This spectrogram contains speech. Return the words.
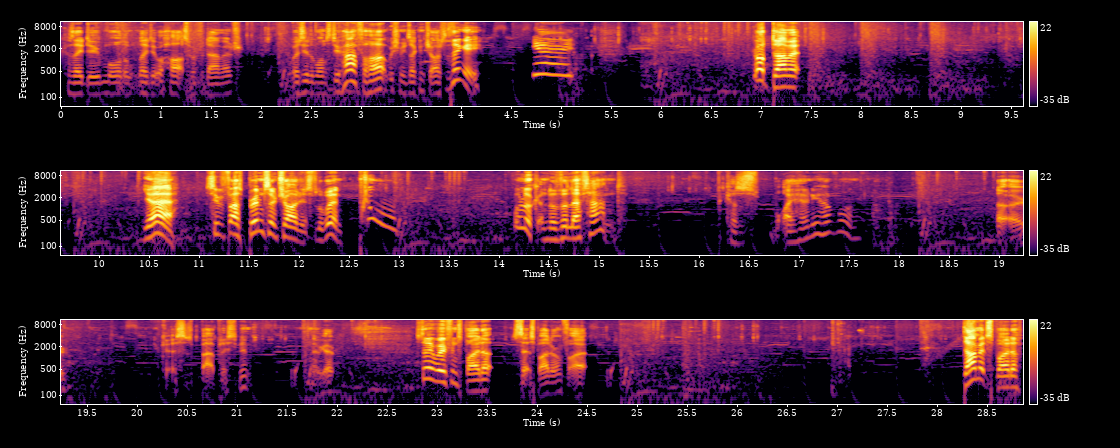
Because they do more than, they do a heart's worth of damage. Whereas the other ones do half a heart, which means I can charge the thingy. Yay! God damn it! Yeah! Super fast brimstone charges for the win. Oh look, another left hand. Because I only have one. Uh-oh. Okay, this is a bad place to be. There we go. Stay away from spider. Set spider on fire. Damn it, spider!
